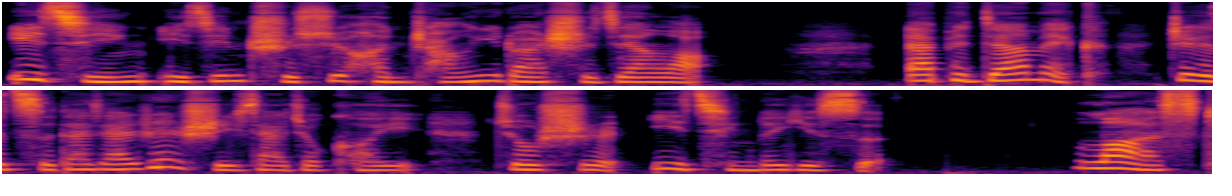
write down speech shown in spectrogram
疫情已经持续很长一段时间了。epidemic 这个词大家认识一下就可以，就是疫情的意思。Last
